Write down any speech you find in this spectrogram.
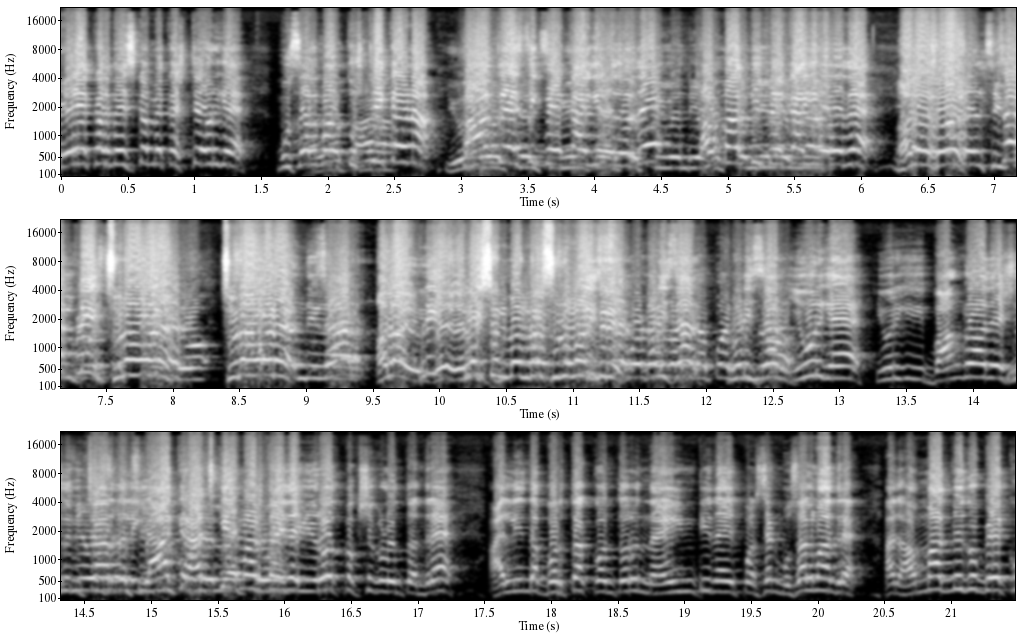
ಬೇಳೆ ಕಾಳು ಬೇಯಿಸ್ಕೊಬೇಕಷ್ಟೇ ಅವ್ರಿಗೆ. ಮುಸಲ್ಮಾನ್ ತುಷ್ಟೀಕರಣ ಕಾಂಗ್ರೆಸ್ ಬೇಕಾಗಿರೋದು. ಎಲೆಕ್ಷನ್ ಬಂದ್ರೆ ಶುರು ಮಾಡ್ತೀರಿ. ಸರ್ ಇವ್ರಿಗೆ ಇವ್ರಿಗೆ ಬಾಂಗ್ಲಾದೇಶದ ವಿಚಾರದಲ್ಲಿ ಯಾಕೆ ರಾಜಕೀಯ ಮಾಡ್ತಾ ಇದ್ದಾವೆ ವಿರೋಧ ಪಕ್ಷಗಳು ಅಂತಂದ್ರೆ ಅಲ್ಲಿಂದ ಬರ್ತಕ್ಕಂಥವ್ರು ನೈಂಟಿ ನೈನ್ ಪರ್ಸೆಂಟ್ ಮುಸಲ್ಮಾನ್ರೆ. ಅದು ಅಮ್ಮ ಆದ್ಮಿಗೂ ಬೇಕು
